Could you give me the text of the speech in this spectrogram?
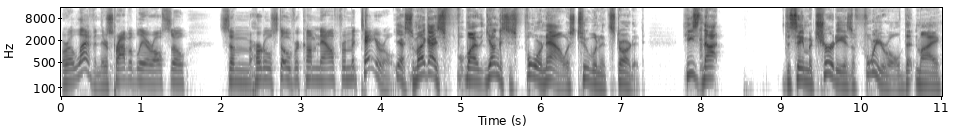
or 11 there probably are also some hurdles to overcome now from a 10 year old. Yeah, so my guy's my youngest is four now, was two when it started. He's not the same maturity as a four year old that my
